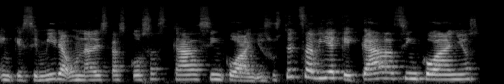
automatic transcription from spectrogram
en que se mira una de estas cosas cada cinco años? ¿Usted sabía que cada cinco años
